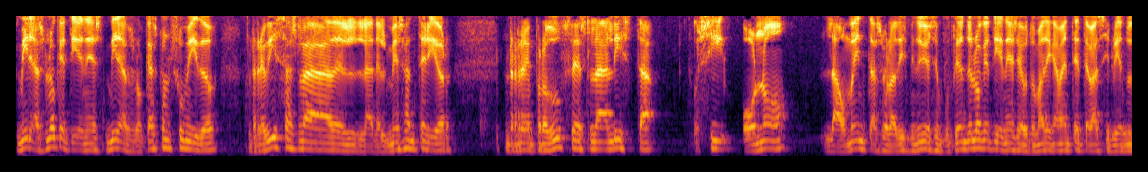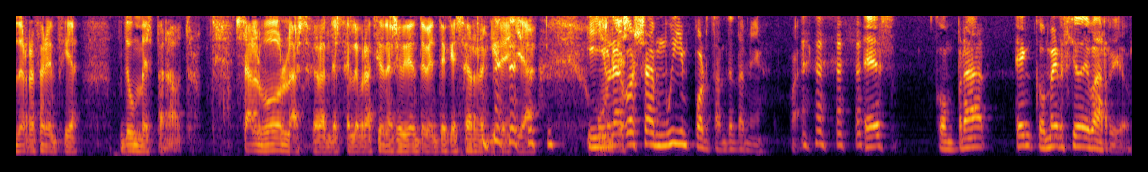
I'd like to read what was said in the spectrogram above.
miras lo que tienes, miras lo que has consumido, revisas la del, la del mes anterior, reproduces la lista, sí o no, la aumentas o la disminuyes en función de lo que tienes y automáticamente te va sirviendo de referencia de un mes para otro. Salvo las grandes celebraciones, evidentemente, que se requieren ya. Y un una des- cosa muy importante también bueno, es comprar en comercio de barrio.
